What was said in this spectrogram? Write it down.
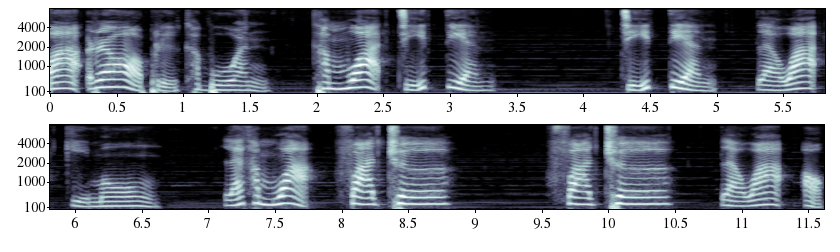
ว่า รอบหรือขบวนคำว่า จีเตียน จีเตียน แปลว่า กี่โมง และคำว่าฟาเชอร์ฟาเชอร์แปลว่า ออก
